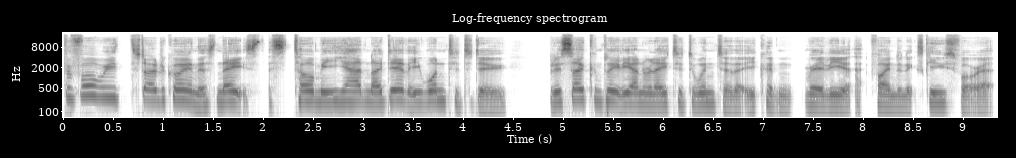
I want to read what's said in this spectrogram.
before we started recording this, Nate told me he had an idea that he wanted to do, but it's so completely unrelated to winter that he couldn't really uh, find an excuse for it.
